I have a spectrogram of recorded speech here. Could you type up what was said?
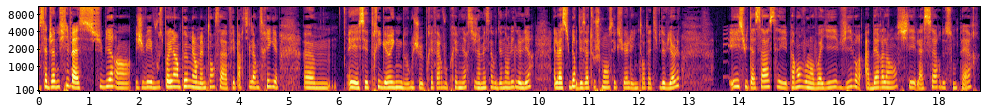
cette jeune fille va subir un... Je vais vous spoiler un peu, mais en même temps, ça fait partie de l'intrigue. Euh, et c'est triggering, donc je préfère vous prévenir si jamais ça vous donne envie de le lire. Elle va subir des attouchements sexuels et une tentative de viol. Et suite à ça, ses parents vont l'envoyer vivre à Berlin chez la sœur de son père.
